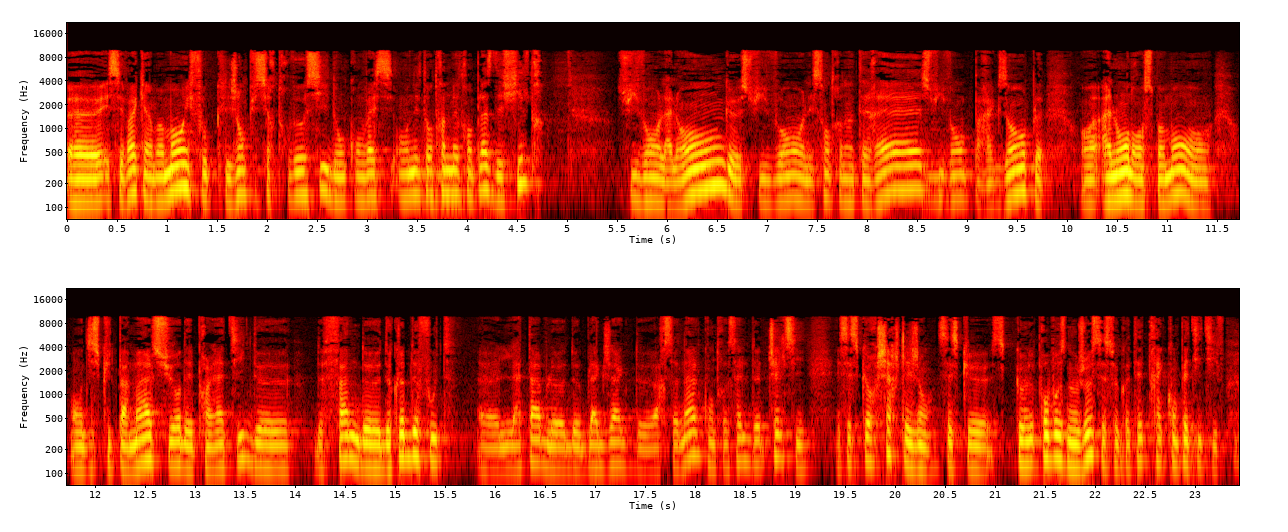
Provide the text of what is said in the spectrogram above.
Euh, et c'est vrai qu'à un moment, il faut que les gens puissent s'y retrouver aussi. Donc on, est en train de mettre en place des filtres suivant la langue, suivant les centres d'intérêt, suivant, par exemple, à Londres en ce moment, on, discute pas mal sur des problématiques de, fans de clubs de foot. Euh, la table de blackjack de Arsenal contre celle de Chelsea. Et c'est ce que recherchent les gens. C'est ce que, ce que proposent nos jeux, c'est ce côté très compétitif. Mm.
